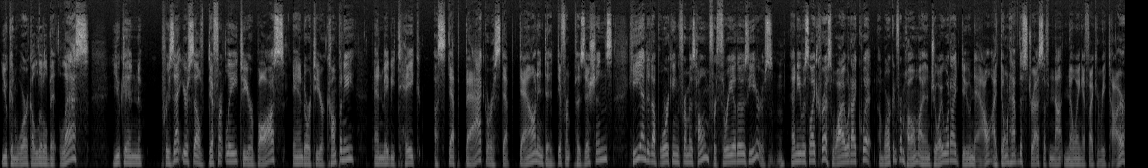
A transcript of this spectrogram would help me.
You can work a little bit less. You can present yourself differently to your boss and or to your company and maybe take a step back or a step down into different positions. He ended up working from his home for three of those years. Mm-hmm. And he was like, Chris, why would I quit? I'm working from home. I enjoy what I do now. I don't have the stress of not knowing if I can retire.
